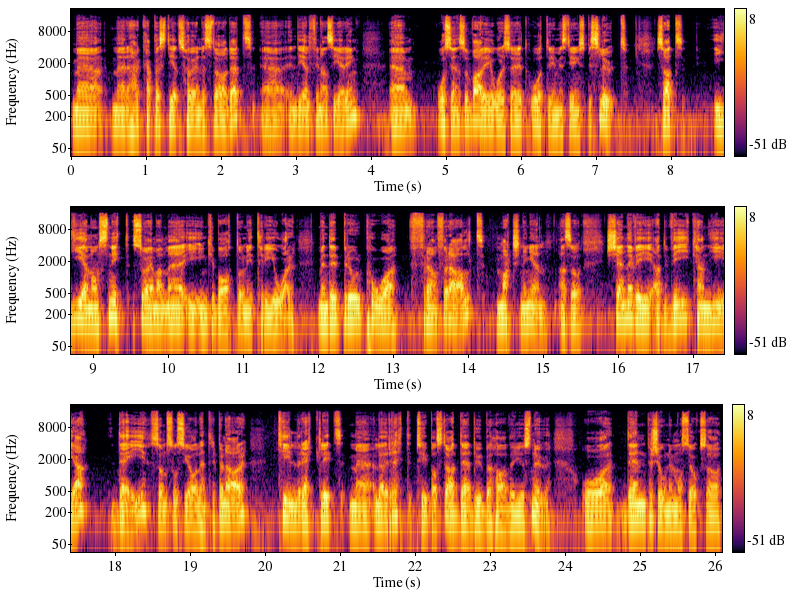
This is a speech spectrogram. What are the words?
med, med det här kapacitetshöjande stödet, eh, en del finansiering. Ehm, och sen så varje år så är det ett återinvesteringsbeslut. Så att i genomsnitt så är man med i inkubatorn i tre år. Men det beror på framförallt matchningen. Alltså känner vi att vi kan ge dig som social entreprenör tillräckligt med, eller rätt typ av stöd, det du behöver just nu. Och den personen måste också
